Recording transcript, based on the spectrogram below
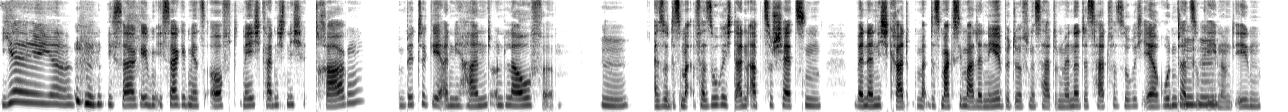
yay, ja. Ich sage ihm, ich sage ihm jetzt oft, nee, ich kann dich nicht tragen. Bitte geh an die Hand und laufe. Hm. Also das versuche ich dann abzuschätzen, wenn er nicht gerade das maximale Nähebedürfnis hat. Und wenn er das hat, versuche ich eher runterzugehen und ihn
